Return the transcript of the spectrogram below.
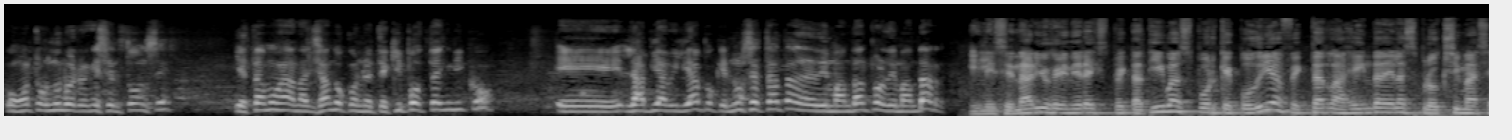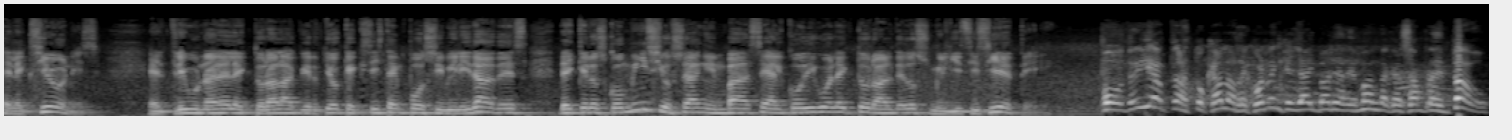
con otro número en ese entonces, y estamos analizando con nuestro equipo técnico eh, la viabilidad, porque no se trata de demandar por demandar. El escenario genera expectativas porque podría afectar la agenda de las próximas elecciones. El Tribunal Electoral advirtió que existen posibilidades de que los comicios sean en base al Código Electoral de 2017. Podría trastocarla. Recuerden que ya hay varias demandas que se han presentado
